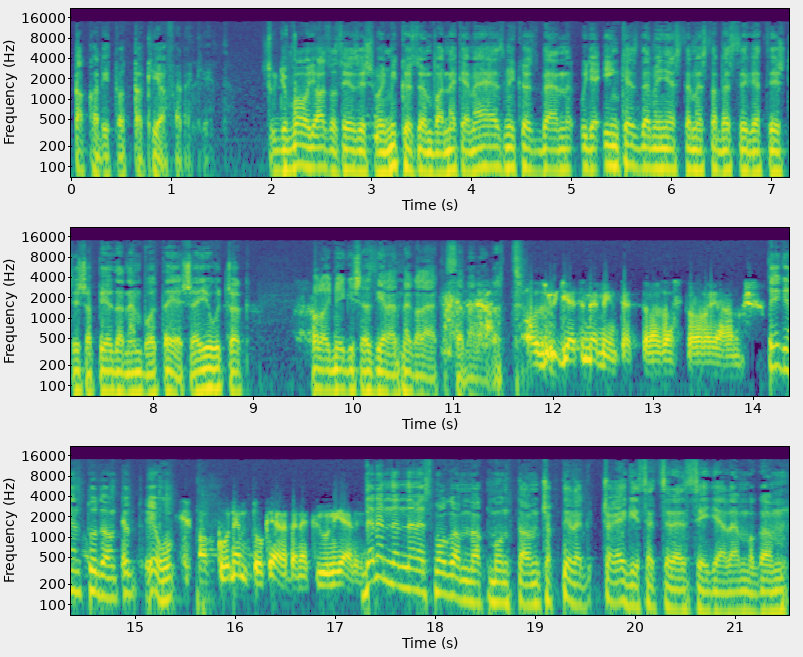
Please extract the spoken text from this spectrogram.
takarította ki a fenekét. És ugye valahogy az az érzés, hogy miközben van nekem ehhez, miközben ugye én kezdeményeztem ezt a beszélgetést, és a példa nem volt teljesen jó, csak valahogy mégis ez jelent meg a lelki szemem előtt. Az ügyet nem én tette az asztalra, János. Igen, tudom, tehát jó. Akkor nem tudok elbenekülni elő. De nem, nem, nem, ezt magamnak mondtam, csak tényleg, csak egész egyszerűen szégyellem magam.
